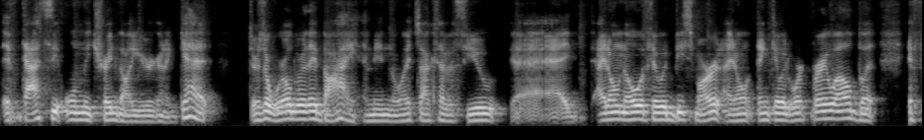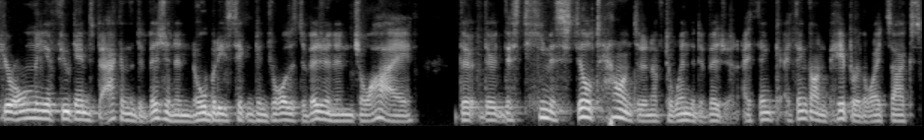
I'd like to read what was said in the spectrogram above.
If that's the only trade value you're going to get, there's a world where they buy. I mean, the White Sox have a few. I, I don't know if it would be smart. I don't think it would work very well. But if you're only a few games back in the division and nobody's taking control of this division in July, they're, they're, this team is still talented enough to win the division. I think. I think on paper, the White Sox.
